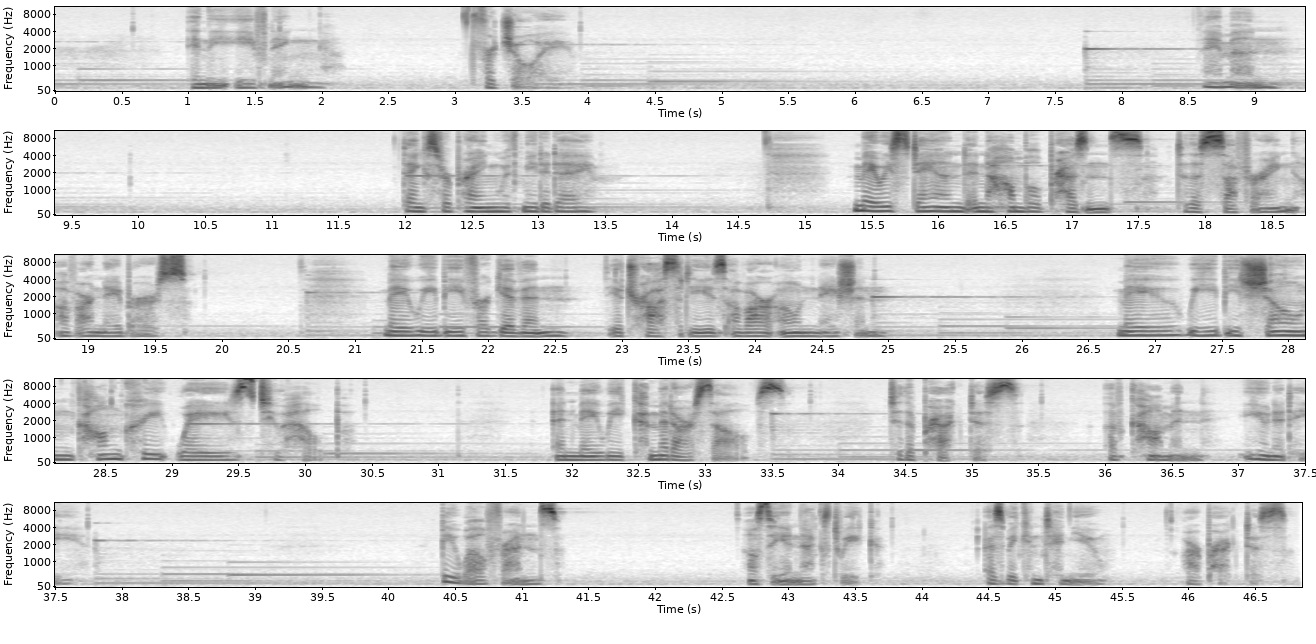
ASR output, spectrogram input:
in the evening for joy. Amen. Thanks for praying with me today. May we stand in humble presence to the suffering of our neighbors. May we be forgiven the atrocities of our own nation. May we be shown concrete ways to help. And may we commit ourselves to the practice of common unity. Be well, friends. I'll see you next week as we continue our practice.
